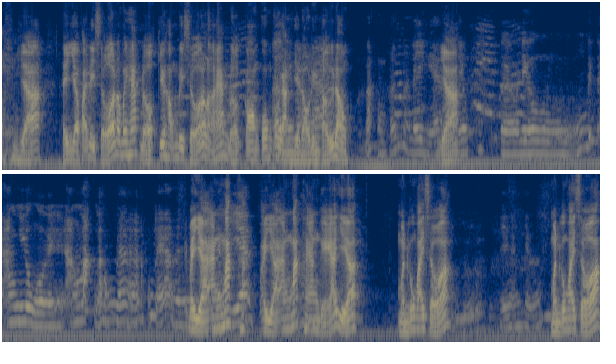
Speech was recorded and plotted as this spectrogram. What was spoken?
dạ thì giờ phải đi sửa nó mới hát được chứ không đi sửa là hát được con cũng không có gành về đồ điện tử đâu. Dạ. điều, điều, điều không biết ăn nhiêu rồi ăn mắc là không lẽ không lẽ rồi bây giờ ăn á? bây giờ ăn mắc hay ăn rẻ gì á mình cũng phải sửa? Mình cũng phải sửa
